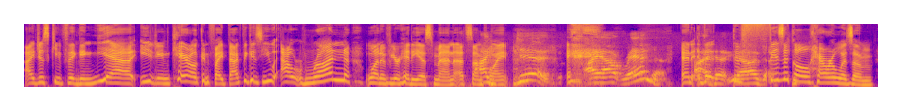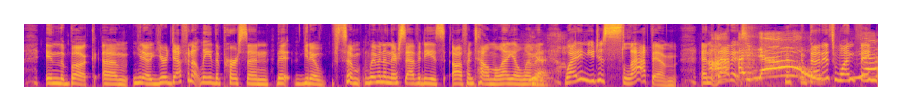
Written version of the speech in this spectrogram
I just keep thinking, yeah, E. Jean Carroll can fight back because you outrun one of your hideous men at some I point. I did. I outran him. And the, the yeah, physical heroism in the book, um, you know, you're definitely the person that, you know, some women in their 70s often tell millennial women, yes. why didn't you just slap him? And that I, is. I know. that is one thing.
